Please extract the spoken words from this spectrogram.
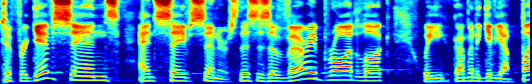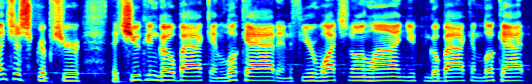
to forgive sins and save sinners. This is a very broad look. We, I'm going to give you a bunch of scripture that you can go back and look at. And if you're watching online, you can go back and look at.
